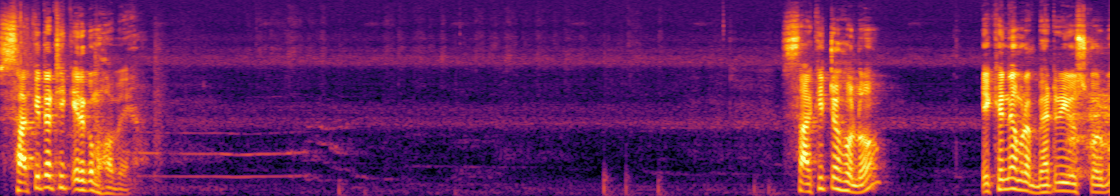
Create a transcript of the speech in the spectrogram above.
সার্কিটটা ঠিক এরকম হবে। সার্কিটটা হলো, এখানে আমরা ব্যাটারি ইউজ করব।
